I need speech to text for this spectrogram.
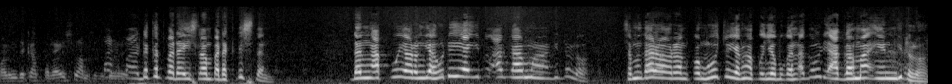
paling dekat pada Islam sebetulnya. Paling dekat pada Islam, pada Kristen. Dan ngakui orang Yahudi ya itu agama gitu loh. Sementara orang Konghucu yang ngakunya bukan agama diagamain gitu loh.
